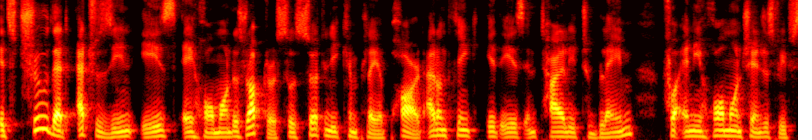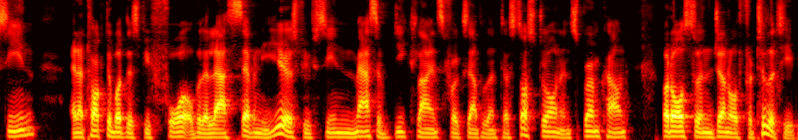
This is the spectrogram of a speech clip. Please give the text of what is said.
it's true that atrazine is a hormone disruptor, so certainly can play a part. I don't think it is entirely to blame for any hormone changes we've seen. And I talked about this before. Over the last 70 years, we've seen massive declines, for example, in testosterone and sperm count, but also in general fertility.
